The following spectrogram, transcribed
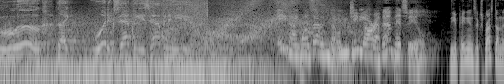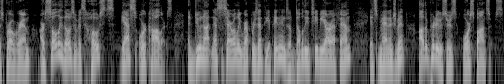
Whoa, like, what exactly is happening here? 89.7 WTBR FM Pittsfield. The opinions expressed on this program are solely those of its hosts, guests, or callers, and do not necessarily represent the opinions of WTBR FM, its management, other producers, or sponsors.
